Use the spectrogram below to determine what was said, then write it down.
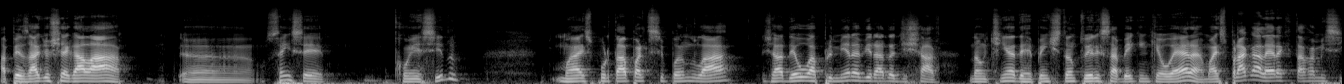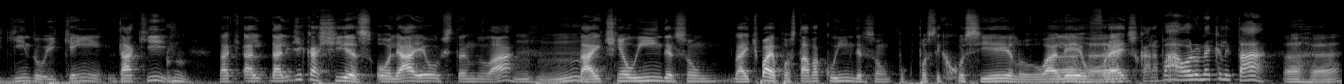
apesar de eu chegar lá ah, sem ser conhecido, mas por estar participando lá, já deu a primeira virada de chave. Não tinha, de repente, tanto ele saber quem que eu era, mas pra galera que tava me seguindo e quem daqui, daqui ali- dali de Caxias, olhar eu estando lá, Uhum. Daí tinha o Whindersson. Daí, tipo, ah, eu postava com o Whindersson, postei com o Cocielo, o Ale, o Aham. Fred. Os caras, olha onde é que ele tá. Aham.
